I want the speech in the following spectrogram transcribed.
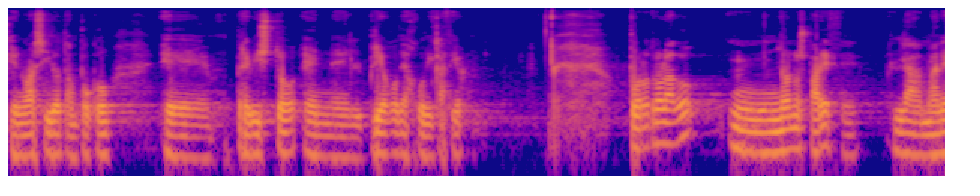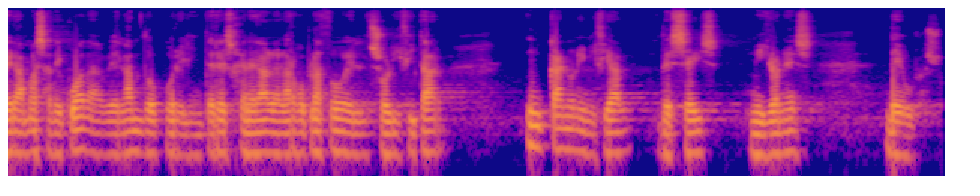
que no ha sido tampoco eh, previsto en el pliego de adjudicación. Por otro lado, mm, no nos parece la manera más adecuada, velando por el interés general a largo plazo, el solicitar un canon inicial de 6 millones de euros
